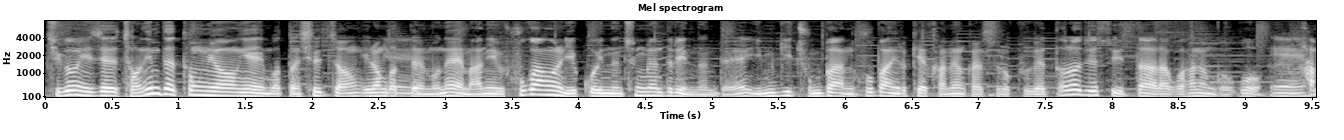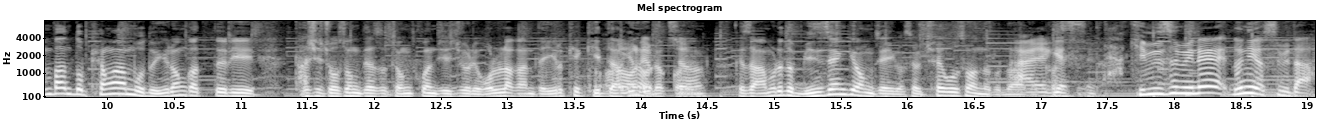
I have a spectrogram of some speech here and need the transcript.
지금 이제 전임 대통령의 뭐 어떤 실정 이런 것 예. 때문에 많이 후광을 입고 있는 측면들이 있는데 임기 중반, 후반 이렇게 가면 갈수록 그게 떨어질 수 있다라고 하는 거고 예. 한반도 평화 모드 이런 것들이 다시 조성돼서 정권 지지율이 올라간다 이렇게 기대하기는 어렵죠. 어렵거든요. 그래서 아무래도 민생 경제 이것을 최우선으로 놔야. 알겠습니다. 김수민의 눈이었습니다.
